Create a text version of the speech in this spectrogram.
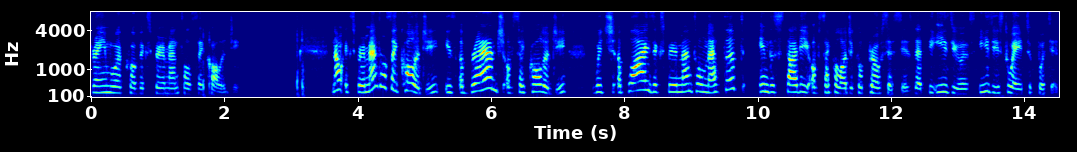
framework of experimental psychology. Now, experimental psychology is a branch of psychology which applies experimental method in the study of psychological processes. That's the easiest, easiest way to put it.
